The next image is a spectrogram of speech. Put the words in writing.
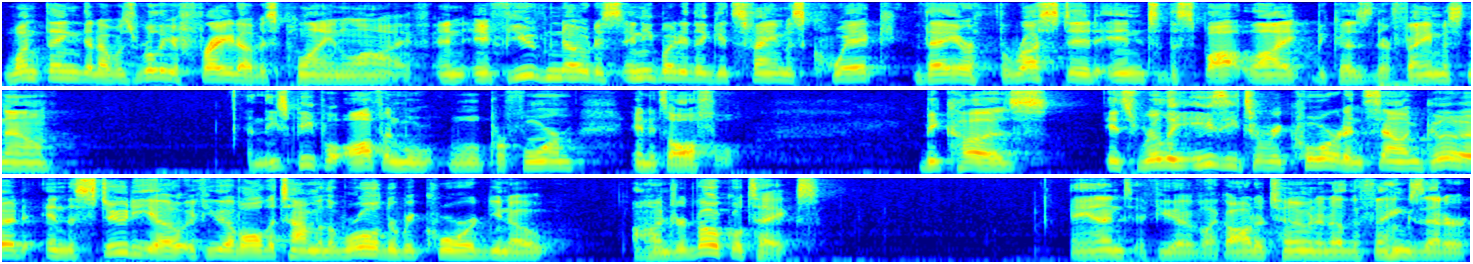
one thing that I was really afraid of is playing live. And if you've noticed anybody that gets famous quick, they are thrusted into the spotlight because they're famous now and these people often will, will perform and it's awful because it's really easy to record and sound good in the studio if you have all the time in the world to record, you know, 100 vocal takes. And if you have like auto tune and other things that are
